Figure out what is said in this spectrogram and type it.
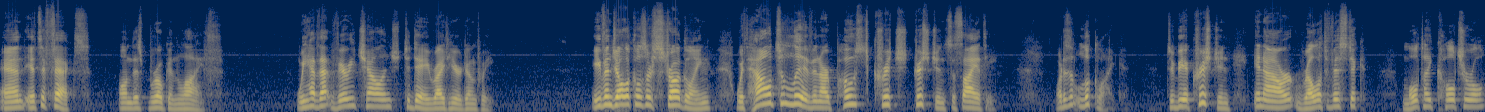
and its effects on this broken life. We have that very challenge today, right here, don't we? Evangelicals are struggling with how to live in our post Christian society. What does it look like to be a Christian in our relativistic, multicultural,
